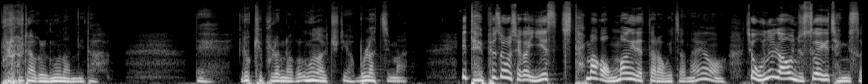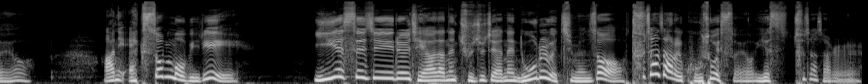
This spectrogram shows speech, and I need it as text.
블랙락을 응원합니다. 네. 이렇게 블랙락을 응원할 줄이야. 몰랐지만. 이 대표적으로 제가 ESG 테마가 엉망이 됐다라고 했잖아요. 제가 오늘 나온 뉴스가 이게 재밌어요. 아니, 엑선모빌이 ESG를 제안하는 주주 제안에 노를 외치면서 투자자를 고소했어요. ESG 투자자를.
